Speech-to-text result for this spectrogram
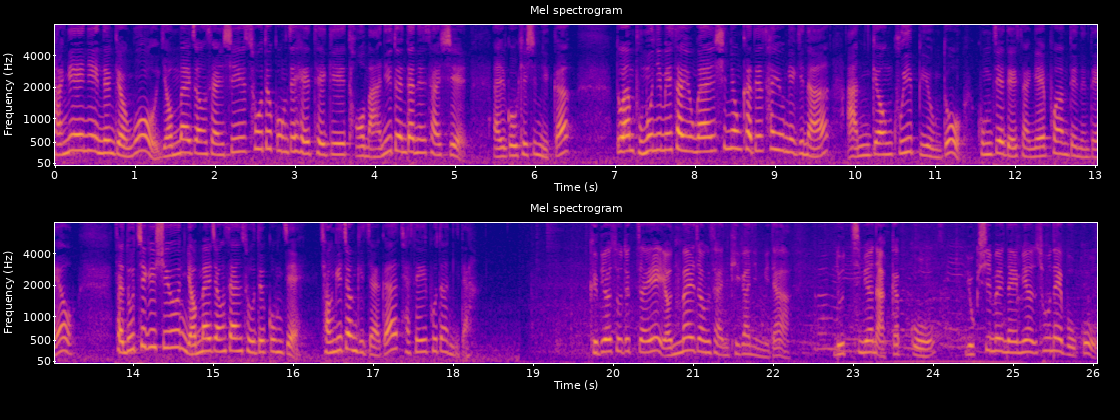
장애인이 있는 경우 연말정산 시 소득공제 혜택이 더 많이 된다는 사실 알고 계십니까? 또한 부모님이 사용한 신용카드 사용액이나 안경 구입 비용도 공제 대상에 포함되는데요. 자, 놓치기 쉬운 연말정산 소득공제 정희정 기자가 자세히 보도합니다. 급여 소득자의 연말정산 기간입니다. 놓치면 아깝고 욕심을 내면 손해보고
